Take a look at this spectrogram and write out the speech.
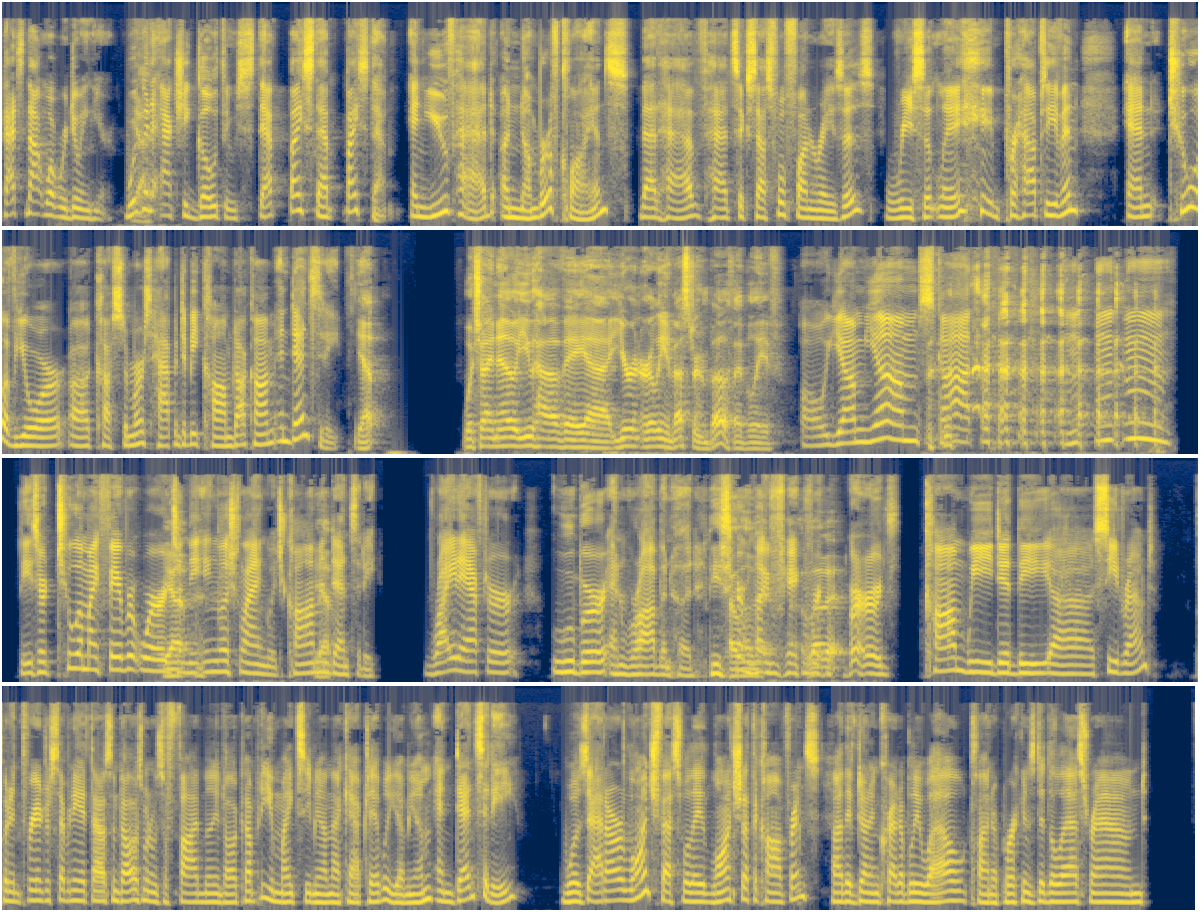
that's not what we're doing here. We're yeah. going to actually go through step by step by step. And you've had a number of clients that have had successful fundraisers recently, perhaps even and two of your uh, customers happen to be calm.com and Density. Yep. Which I know you have a, uh, you're an early investor in both, I believe. Oh, yum, yum, Scott. These are two of my favorite words yep. in the English language calm yep. and density. Right after Uber and Robinhood. These are my it. favorite words. Calm, we did the uh, seed round put in $378,000 when it was a $5 million company. You might see me on that cap table. Yum, yum. And Density, was at our launch festival. They launched at the conference. Uh, they've done incredibly well. Kleiner Perkins did the last round.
